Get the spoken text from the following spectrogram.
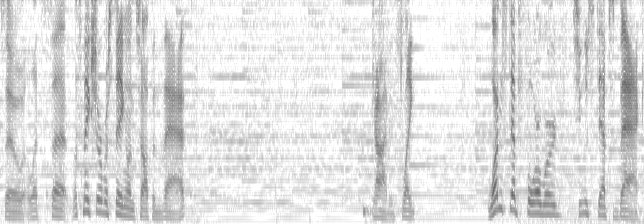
So let's uh, let's make sure we're staying on top of that. God, it's like one step forward, two steps back.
